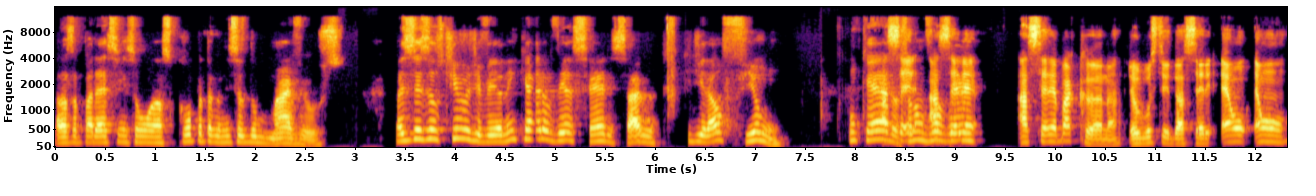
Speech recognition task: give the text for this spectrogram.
elas aparecem são as co-protagonistas do Marvels. Mas isso é exaustivo de ver, eu nem quero ver a série, sabe? Que dirá o filme. Não A quero, só série, não a vou série, ver. é- a série é bacana. Eu gostei da série. É um, é um...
